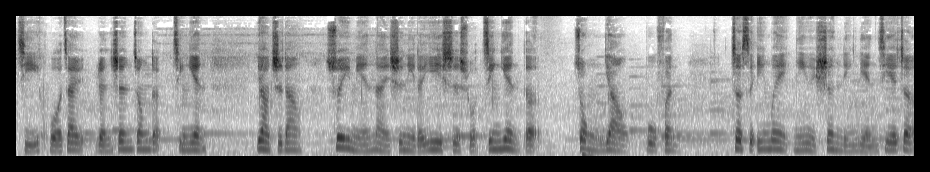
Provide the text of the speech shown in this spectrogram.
及活在人生中的经验。要知道，睡眠乃是你的意识所经验的重要部分。这是因为你与圣灵连接着，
